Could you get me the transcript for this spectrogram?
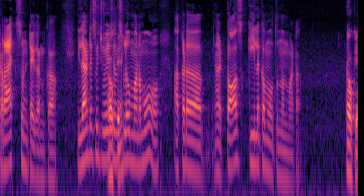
క్రాక్స్ ఉంటే కనుక ఇలాంటి సిచ్యువేషన్స్లో మనము అక్కడ టాస్ కీలకం అవుతుంది అనమాట ఓకే.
